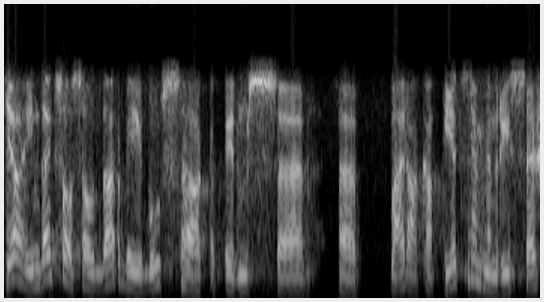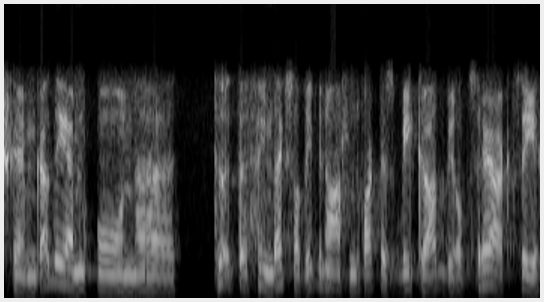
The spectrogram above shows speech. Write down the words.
Jā, Indekso savu darbību uzsāka pirms uh, uh, vairāk kā pieciem, gandrīz sešiem gadiem, un uh, Indekso dibināšana faktiski bija kā atbildes reakcija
